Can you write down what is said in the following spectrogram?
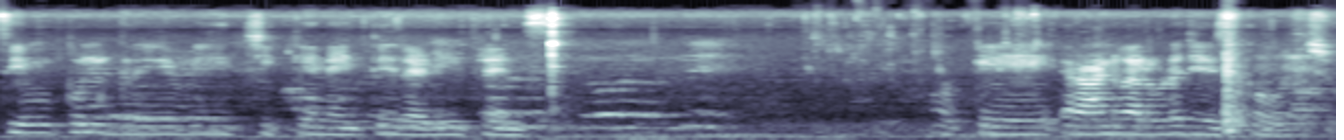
సింపుల్ గ్రేవీ చికెన్ అయితే రెడీ ఫ్రెండ్స్ రాని వాళ్ళు కూడా చేసుకోవచ్చు.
